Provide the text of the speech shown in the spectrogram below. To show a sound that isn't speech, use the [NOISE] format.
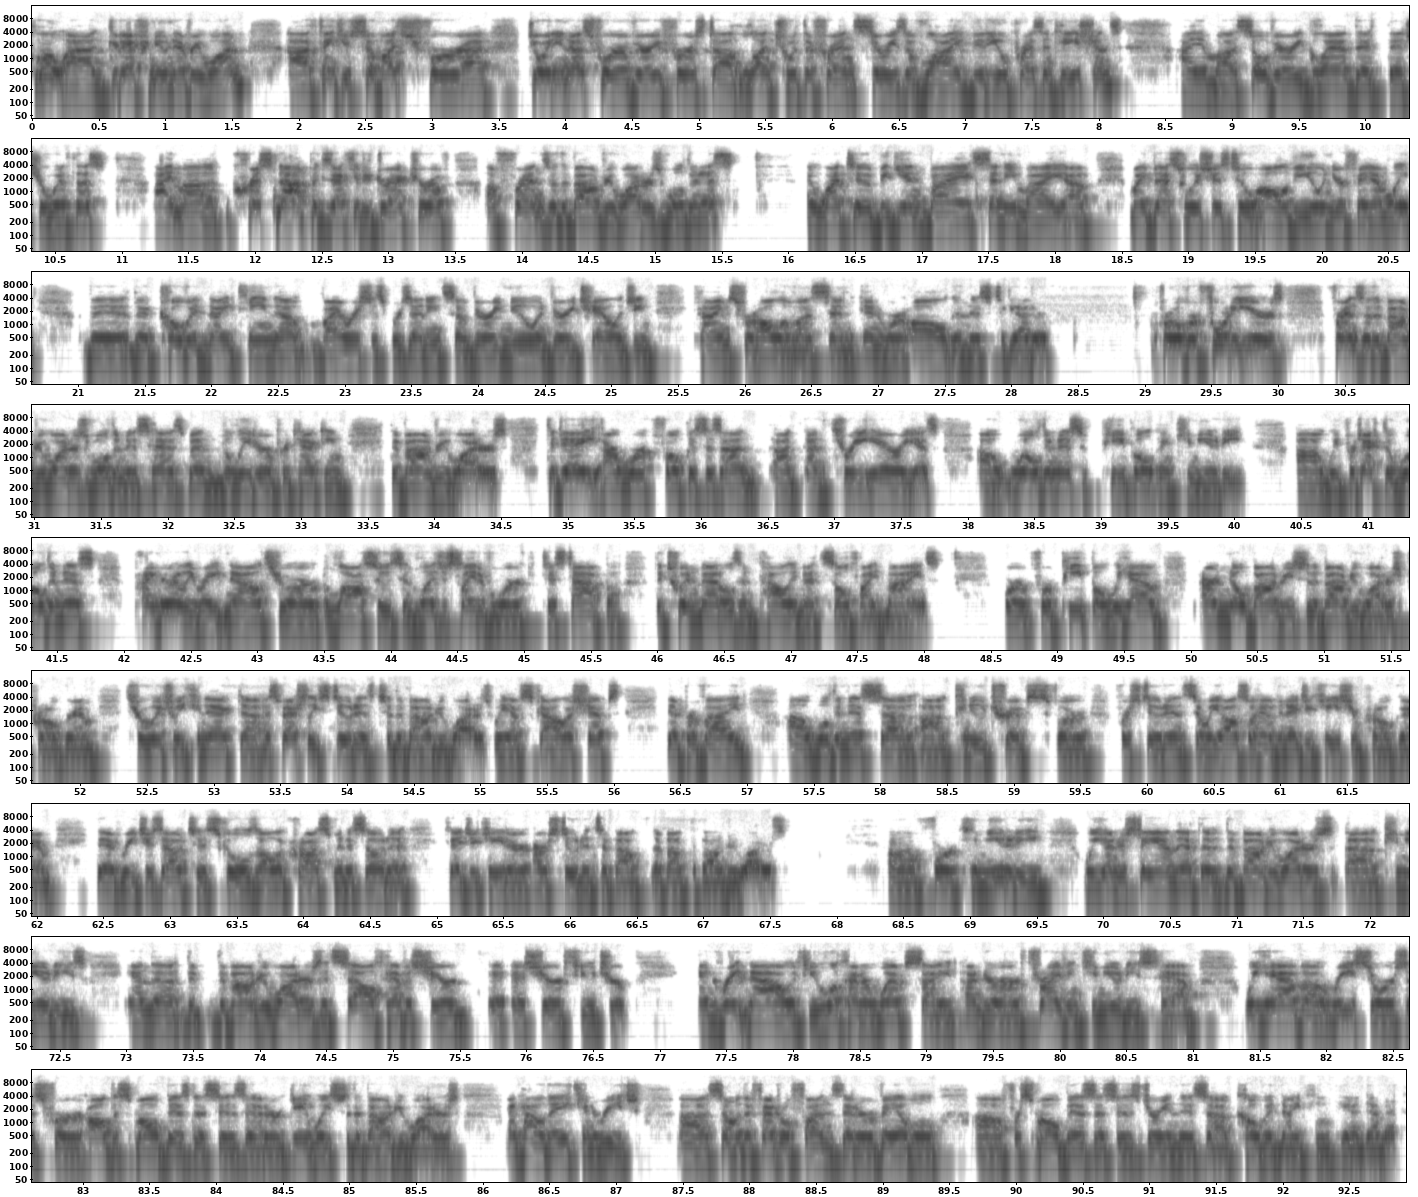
Hello, uh, good afternoon, everyone. Uh, thank you so much for uh, joining us for our very first uh, Lunch with the Friends series of live video presentations. I am uh, so very glad that, that you're with us. I'm uh, Chris Knopp, Executive Director of, of Friends of the Boundary Waters Wilderness. I want to begin by extending my my best wishes to all of you and your family. The, the COVID-19 virus is presenting some very new and very challenging times for all of us, and, and we're all in this together for over 40 years, Friends of the Boundary Waters Wilderness has been the leader in protecting the boundary waters. Today, our work focuses on, on, on three areas, uh, wilderness, people, and community. Uh, we protect the wilderness primarily right now through our lawsuits and legislative work to stop uh, the twin metals and polymet sulfide mines for, for people, we have our No Boundaries to the Boundary Waters program through which we connect, uh, especially students, to the boundary waters. We have scholarships that provide uh, wilderness uh, uh, canoe trips for, for students. And we also have an education program that reaches out to schools all across Minnesota to educate our, our students about, about the boundary waters. Uh, for community, we understand that the, the boundary waters uh, communities and the, the, the, boundary waters itself have a shared, a shared future. And right now, if you look on our website under our Thriving Communities tab, we have uh, resources for all the small businesses that are gateways to the boundary waters and how they can reach uh, some of the federal funds that are available uh, for small businesses during this uh, COVID-19 pandemic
